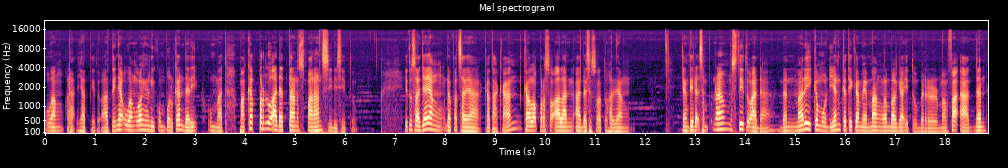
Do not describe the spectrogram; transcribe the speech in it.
uang rakyat gitu. Artinya uang-uang yang dikumpulkan dari umat. Maka perlu ada transparansi di situ. Itu saja yang dapat saya katakan. Kalau persoalan ada sesuatu hal yang yang tidak sempurna mesti itu ada. Dan mari kemudian ketika memang lembaga itu bermanfaat dan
